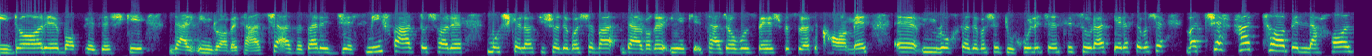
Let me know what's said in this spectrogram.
دیدار با پزشکی در این رابطه است. چه از نظر جسمی فرد دچار مشکلاتی شده باشه و در واقع یک تجاوز بهش به صورت کامل رخ داده باشه دخول جنسی صورت گرفته باشه و چه حتی به لحاظ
